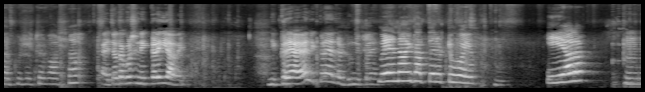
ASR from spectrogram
ਬਾਬੂ ਜੀ ਤੇ ਵਾਸਾ ਐ ਤਾਂ ਕੁਝ ਨਿਕਲ ਹੀ ਆਵੇ। ਨਿਕਲਿਆ ਆਇਆ ਨਿਕਲਿਆ ਲੱਡੂ ਨਿਕਲਿਆ ਮੇਰੇ ਨਾਲ ਹੀ ਖਾਤੇ ਲੱਡੂ ਹੋਏ ਇਹ ਵਾਲਾ ਹੂੰ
